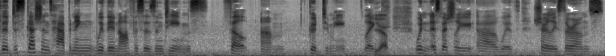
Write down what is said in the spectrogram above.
the discussions happening within offices and teams felt um, good to me. Like Yeah. when, especially uh, with Charlize Theron's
